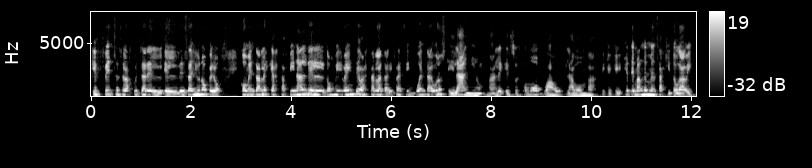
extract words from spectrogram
qué fecha se va a escuchar el, el desayuno, pero comentarles que hasta final del 2020 va a estar la tarifa de 50 euros el año ¿vale? Que eso es como, wow, la bomba. Así que que, te manden mensajito, Gaby.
